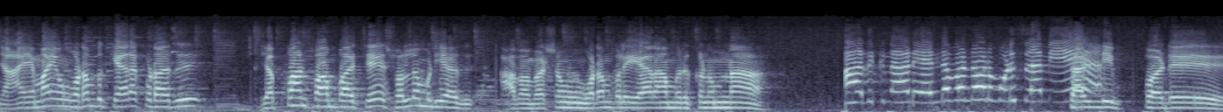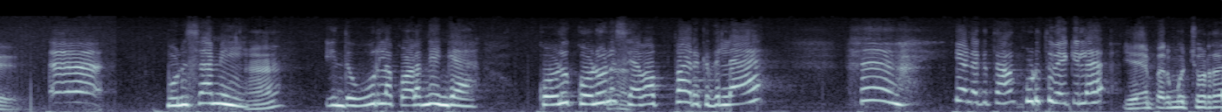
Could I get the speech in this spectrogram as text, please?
நியாயமா இவன் உடம்புக்கு ஏறக்கூடாது ஜப்பான் பாம்பாச்சே சொல்ல முடியாது. அவன் விஷம் உன் உடம்புல ஏறாம இருக்கணும்னா. அதுக்கு நான் என்ன பண்ணணும் முனுசாமி? தள்ளிப்படு. முனுசாமி ஆ? இந்த ஊர்ல குழந்தைங்க கொழு கொழுன்னு செவப்பா இருக்குதுல்ல? ஹம், எனக்கு தான் கொடுத்து வைக்கல. ஏன் பெருமுச்சுடுற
